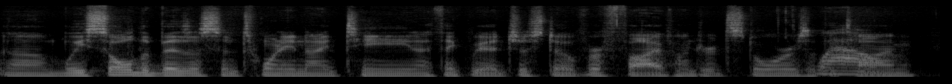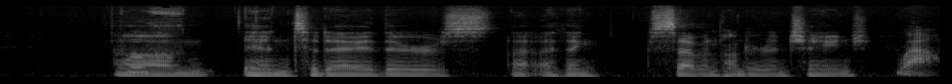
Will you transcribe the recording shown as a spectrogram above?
Um, we sold the business in 2019. I think we had just over 500 stores at Wow. the time. Um, and today there's, I think, 700 and change. Wow.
